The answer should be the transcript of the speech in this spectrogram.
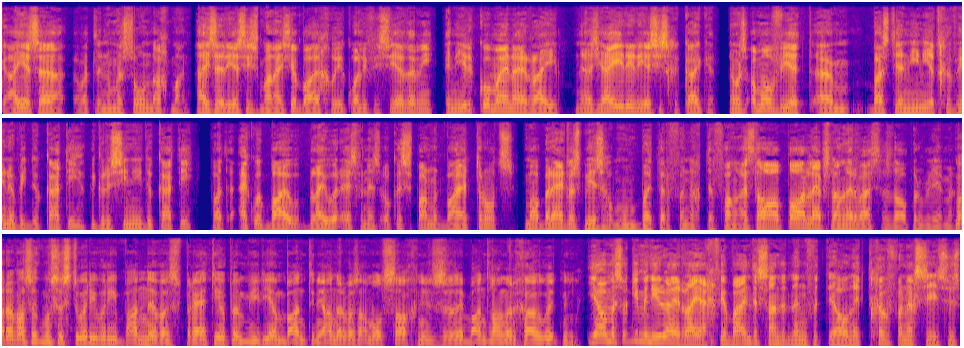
hy is 'n wat hulle noem 'n Sondagman. Hy's 'n resies man. Hy's 'n baie goeie kwalifiseerder nie. En hier kom hy en hy ry. Nou as jy hierdie resies gekyk het. Nou ons almal weet ehm um, Bastianini het gewen op die Ducati, op die Gresini Ducati wat ek ook baie bly oor is want dit is ook 'n span met baie trots, maar Brad was besig om hom bitter vinnig te vang. As daar 'n paar laps langer was, was daar probleme. Maar daar was ook mos 'n storie oor die bande was Bradley op 'n medium band en die ander was almal sag nie, sodat hy band langer gehou het nie. Ja, maar is ook die manier hoe hy ry. Ek gaan vir jou baie interessante ding vertel. Net gou vinnig sê, soos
